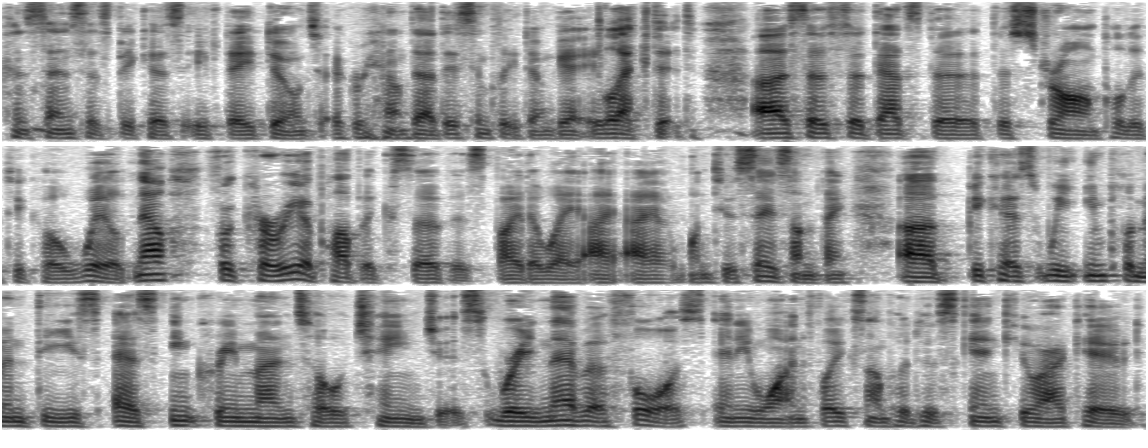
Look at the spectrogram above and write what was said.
consensus because if they don't agree on that, they simply don't get elected. Uh, so, so that's the, the strong political will. Now, for career Public Service, by the way, I, I want to say something uh, because we implement these as incremental changes. We never force anyone, for example, to scan QR code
